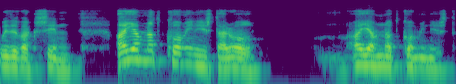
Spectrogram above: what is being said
with the vaccine. I am not communist at all. I am not communist.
